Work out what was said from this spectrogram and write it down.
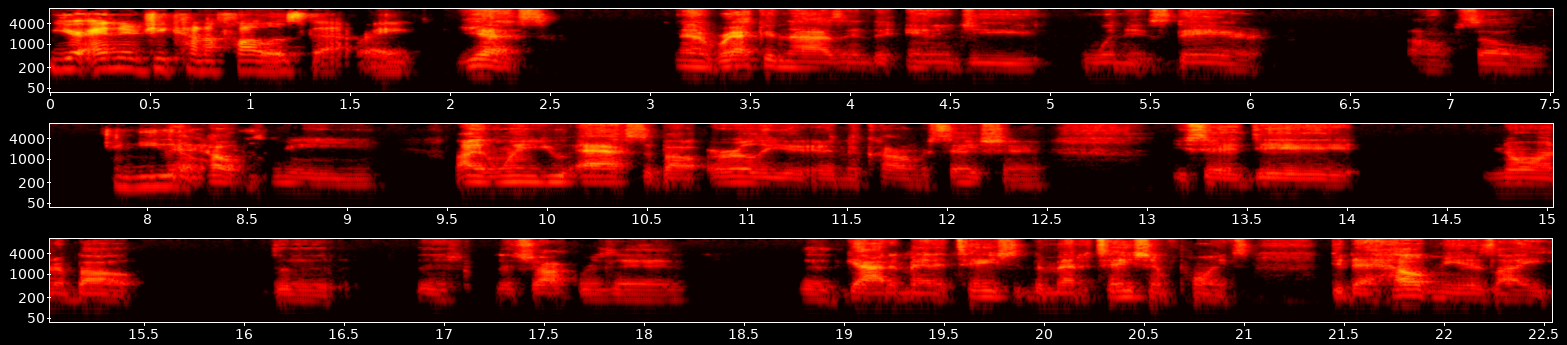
your energy kind of follows that, right? Yes, and recognizing the energy when it's there. Um, so and you it helps me like when you asked about earlier in the conversation, you said did knowing about the the, the chakras and the guided meditation, the meditation points, did that help me? Is like,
